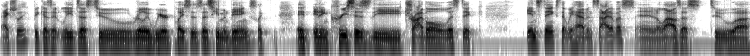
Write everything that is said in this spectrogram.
actually, because it leads us to really weird places as human beings. Like it, it increases the tribalistic instincts that we have inside of us, and it allows us to, uh,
